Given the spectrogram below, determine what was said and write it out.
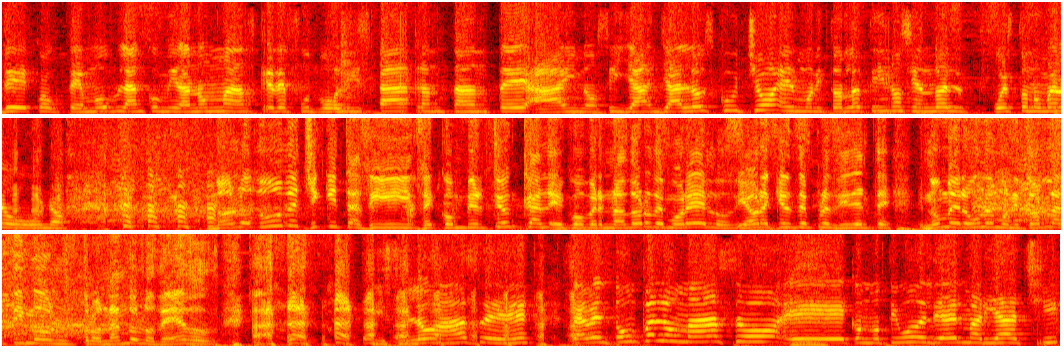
de Cuauhtémoc Blanco, mira nomás que de futbolista, cantante, ay no, sí, ya, ya lo escucho en Monitor Latino siendo el puesto número uno. No lo dude, chiquita, si se convirtió en gobernador de Morelos y ahora quiere ser presidente número uno en monitor latino tronando los dedos. Y sí lo hace, ¿eh? Se aventó un palomazo eh, con motivo del Día del Mariachi.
